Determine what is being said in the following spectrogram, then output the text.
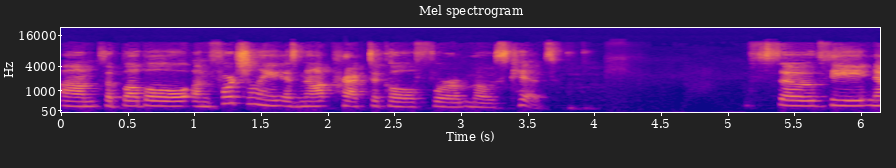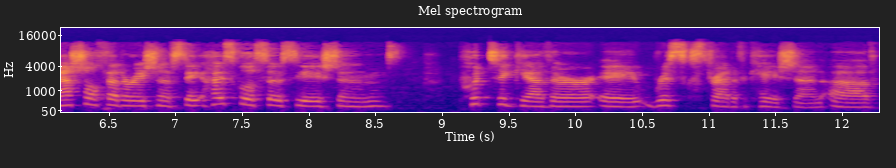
Um, the bubble, unfortunately, is not practical for most kids. So the National Federation of State High School Associations put together a risk stratification of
